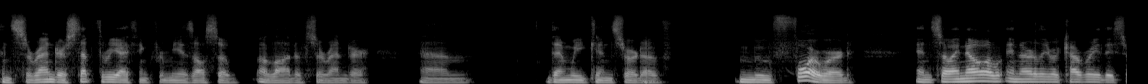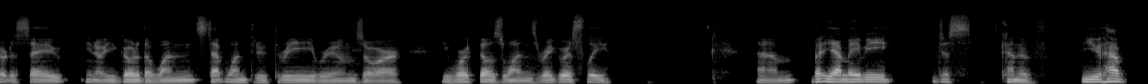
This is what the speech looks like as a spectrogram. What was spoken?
and surrender step three i think for me is also a lot of surrender um, then we can sort of move forward. And so I know in early recovery, they sort of say, you know, you go to the one step one through three rooms or you work those ones rigorously. Um, but yeah, maybe just kind of you have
